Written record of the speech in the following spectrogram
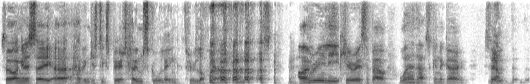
So I'm going to say, uh, having just experienced homeschooling through lockdown, I'm really curious about where that's going to go. So yeah. th-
